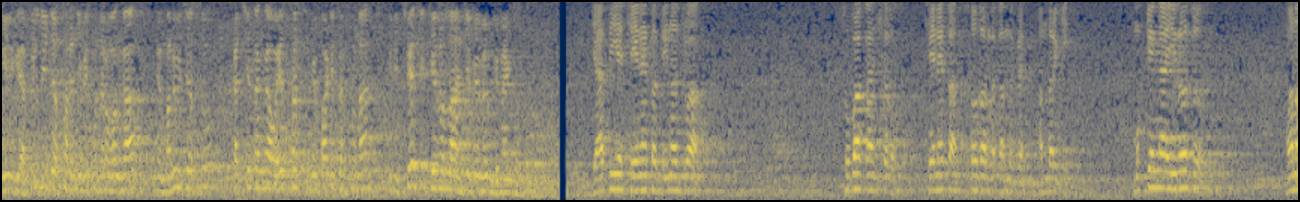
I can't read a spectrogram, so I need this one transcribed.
వీరికి అభివృద్ధి చేస్తారని చెప్పి సందర్భంగా మేము మనవి చేస్తూ ఖచ్చితంగా వైఎస్ఆర్సీపీ పార్టీ తరఫున ఇది చేసి తీరల్లా అని చెప్పి మేము డిమాండ్ చేస్తున్నాం. జాతీయ చేనేత దినోత్సవ శుభాకాంక్షలు చేనేత సోదరులకు అందరి అందరికీ. ముఖ్యంగా ఈరోజు మన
